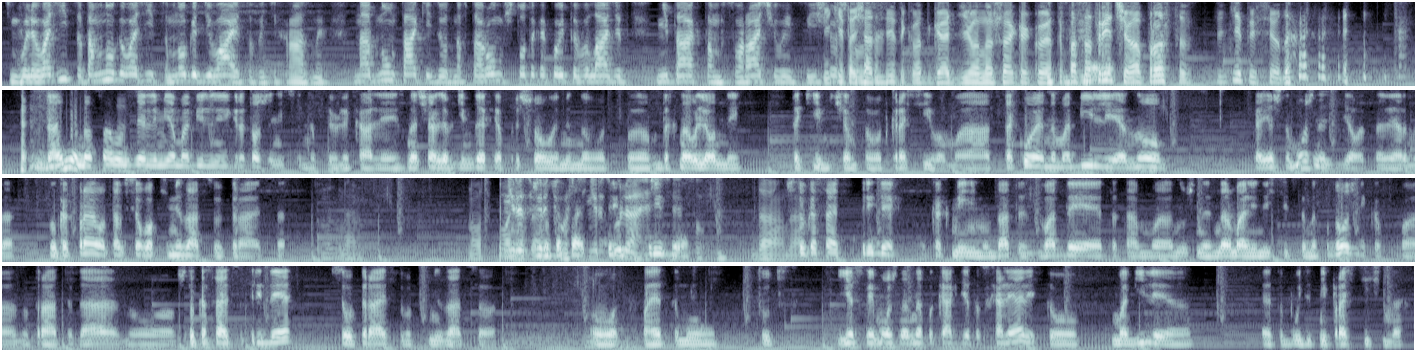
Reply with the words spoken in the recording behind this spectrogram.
тем более возиться, там много возиться, много девайсов этих разных. На одном так идет, на втором что-то какое-то вылазит не так, там сворачивается, еще Никита что-то. сейчас сидит, так вот гаденыша какое. Ты посмотри, что, просто сидит и все, да? Да не, на самом деле меня мобильные игры тоже не сильно привлекали. Изначально в геймдев я пришел именно вот э, вдохновленный таким чем-то вот красивым. А такое на мобиле, ну, конечно, можно сделать, наверное. Но, как правило, там все в оптимизацию упирается. Ну, да. Ну, вот плане, не развернешься, да, не разгуляешься. Да, Что да. касается 3D, как минимум, да, то есть 2D это там э, нужны нормальные инвестиции на художников, затраты, да, но что касается 3D, все упирается в оптимизацию. Вот, поэтому тут, если можно на ПК где-то схалявить, то в мобиле это будет непростительно.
